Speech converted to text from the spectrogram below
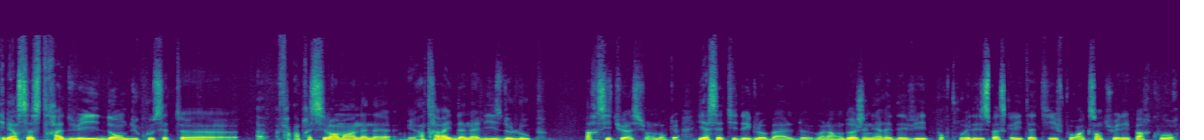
Eh bien, ça se traduit dans, du coup, cette. Euh, enfin, après, c'est vraiment un, travail d'analyse, de loupe par situation. Donc il y a cette idée globale de voilà, on doit générer des vides pour trouver des espaces qualitatifs, pour accentuer les parcours,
